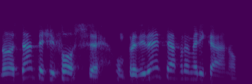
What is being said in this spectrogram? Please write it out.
nonostante ci fosse un presidente afroamericano,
